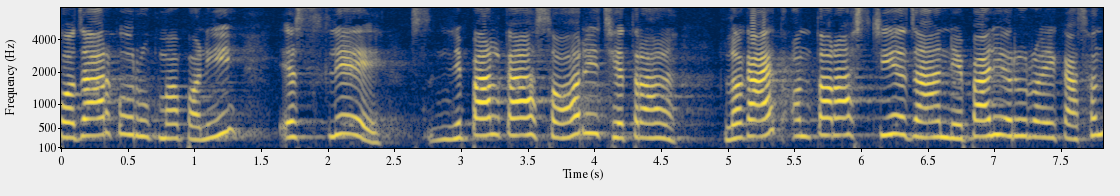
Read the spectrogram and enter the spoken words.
बजारको रूपमा पनि यसले नेपालका सहरी क्षेत्र लगायत अन्तर्राष्ट्रिय जहाँ नेपालीहरू रहेका छन्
